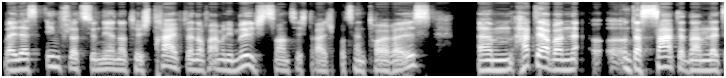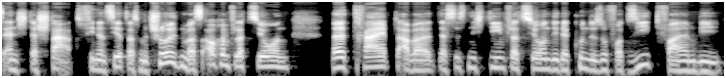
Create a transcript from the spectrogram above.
weil das inflationär natürlich treibt, wenn auf einmal die Milch 20, 30 Prozent teurer ist, ähm, hat er aber, und das zahlt er dann letztendlich der Staat, finanziert das mit Schulden, was auch Inflation äh, treibt, aber das ist nicht die Inflation, die der Kunde sofort sieht, vor allem die,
